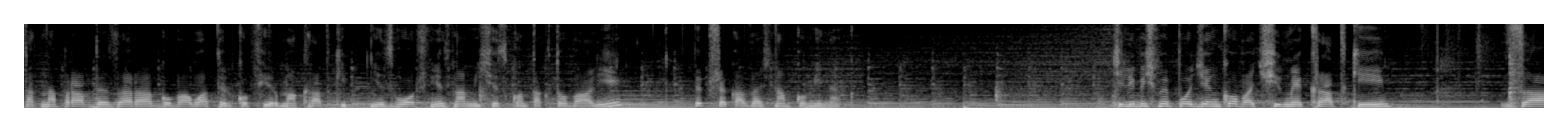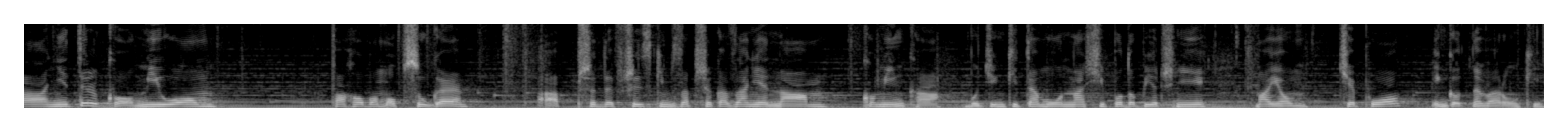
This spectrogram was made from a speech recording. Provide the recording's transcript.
Tak naprawdę zareagowała tylko firma Kratki. Niezwłocznie z nami się skontaktowali, by przekazać nam kominek. Chcielibyśmy podziękować firmie Kratki za nie tylko miłą, fachową obsługę, a przede wszystkim za przekazanie nam kominka, bo dzięki temu nasi podopieczni mają ciepło i godne warunki.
